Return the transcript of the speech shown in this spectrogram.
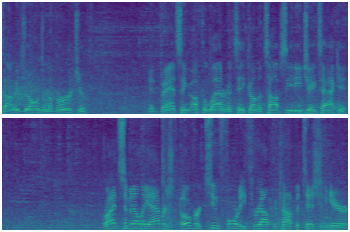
Tommy Jones on the verge of advancing up the ladder to take on the top seed EJ Tackett. Ryan Ciminelli averaged over 240 throughout the competition here,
